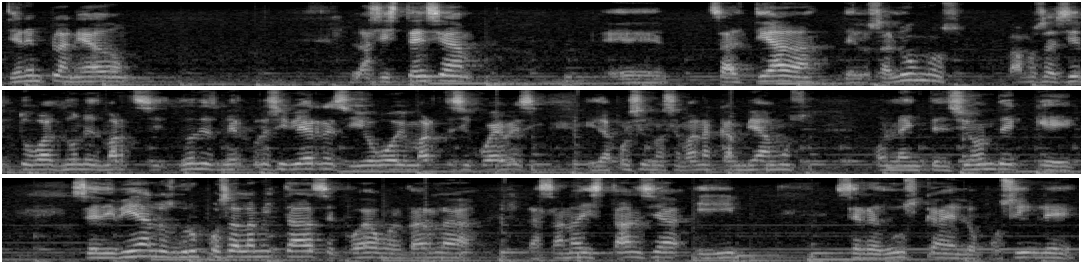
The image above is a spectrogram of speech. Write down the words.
tienen planeado la asistencia eh, salteada de los alumnos. Vamos a decir, tú vas lunes, martes, lunes, miércoles y viernes y yo voy martes y jueves y la próxima semana cambiamos con la intención de que se dividan los grupos a la mitad, se pueda guardar la, sana distancia y se reduzca en lo posible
